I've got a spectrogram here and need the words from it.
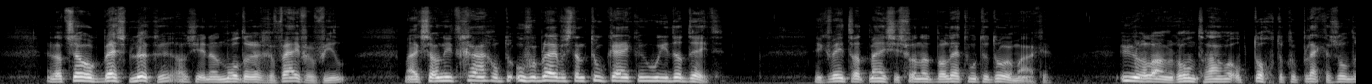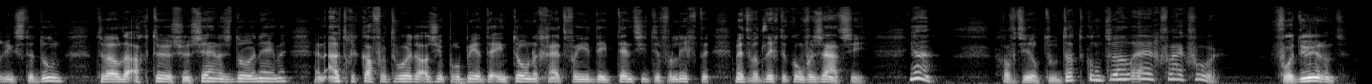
En dat zou ook best lukken als je in een modderige vijver viel. Maar ik zou niet graag op de oever blijven staan toekijken hoe je dat deed. Ik weet wat meisjes van het ballet moeten doormaken. Urenlang rondhangen op tochtige plekken zonder iets te doen, terwijl de acteurs hun scènes doornemen en uitgekafferd worden als je probeert de eentonigheid van je detentie te verlichten met wat lichte conversatie. Ja, gaf Jill toe, dat komt wel erg vaak voor. Voortdurend.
